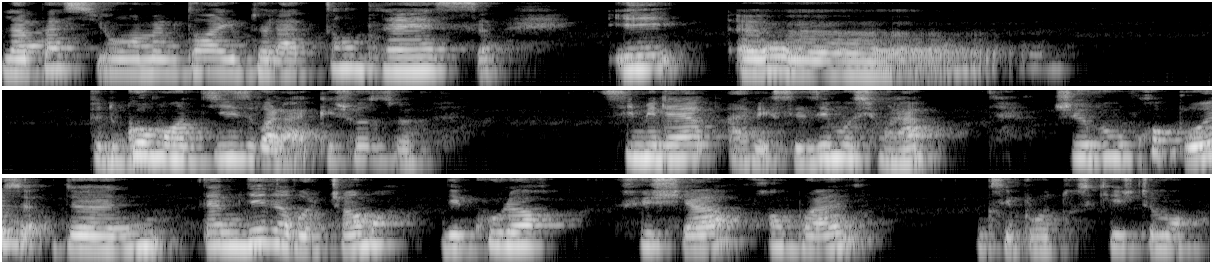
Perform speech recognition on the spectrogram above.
la passion en même temps avec de la tendresse et euh, de gourmandise, voilà, quelque chose de, similaire avec ces émotions-là, je vous propose d'amener dans votre chambre des couleurs fuchsia, framboise. Donc c'est pour tout ce qui est justement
